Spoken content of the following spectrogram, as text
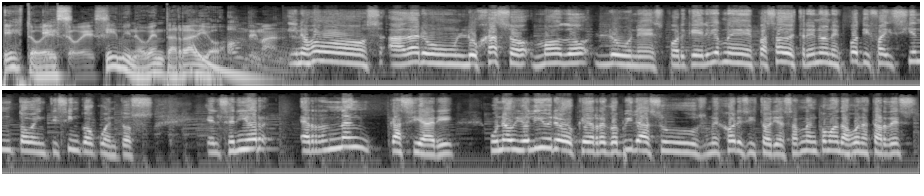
Esto es, M90 Radio On Demand. Y nos vamos a dar un lujazo modo lunes, porque el viernes pasado estrenó en Spotify 125 cuentos. El señor Hernán Casiari, un audiolibro que recopila sus mejores historias. Hernán, ¿cómo andas? Buenas tardes.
